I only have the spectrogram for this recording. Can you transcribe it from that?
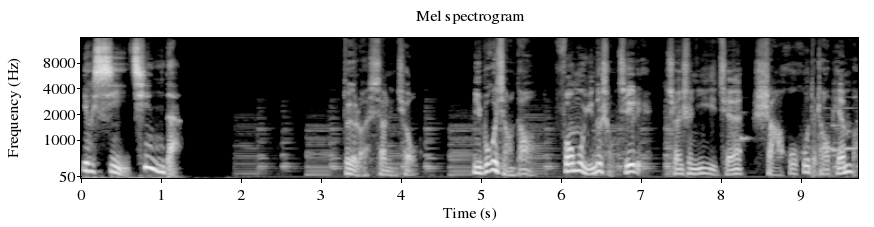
又喜庆的。对了，夏林秋，你不会想到方慕云的手机里全是你以前傻乎乎的照片吧？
